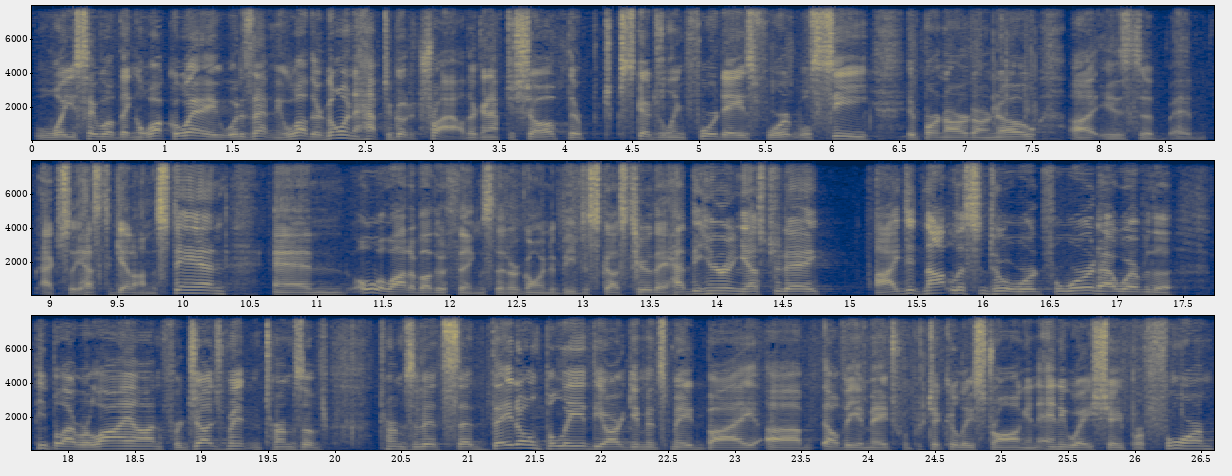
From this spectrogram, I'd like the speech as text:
Well, you say, well, they can walk away. What does that mean? Well, they're going to have to go to trial. They're going to have to show up. They're scheduling four days for it. We'll see if Bernard Arnault uh, is uh, actually has to get on the stand and, oh, a lot of other things that are going to be discussed here. They had the hearing yesterday. I did not listen to it word for word. However, the people I rely on for judgment in terms of terms of it said they don't believe the arguments made by um, LVMH were particularly strong in any way, shape, or form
